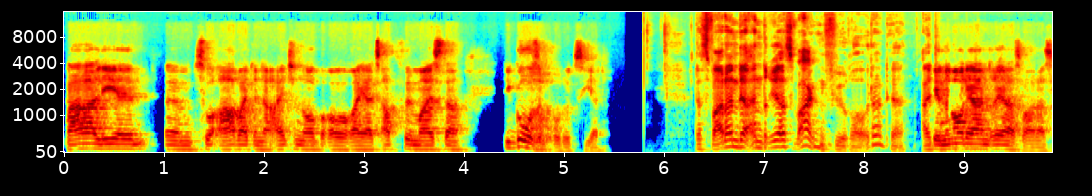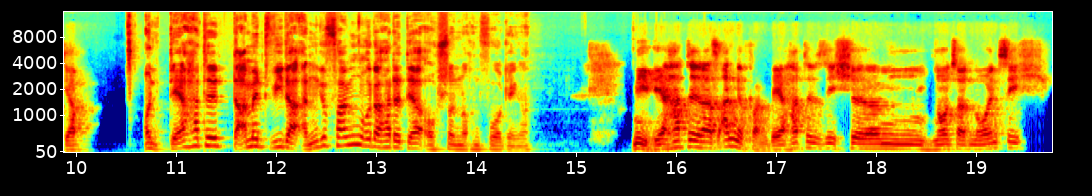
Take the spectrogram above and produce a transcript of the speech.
parallel ähm, zur Arbeit in der Altenau Brauerei als Apfelmeister die Gose produziert. Das war dann der Andreas Wagenführer, oder? Der alte genau, der Andreas war das, ja. Und der hatte damit wieder angefangen oder hatte der auch schon noch einen Vorgänger? Nee, der hatte das angefangen. Der hatte sich ähm, 1990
